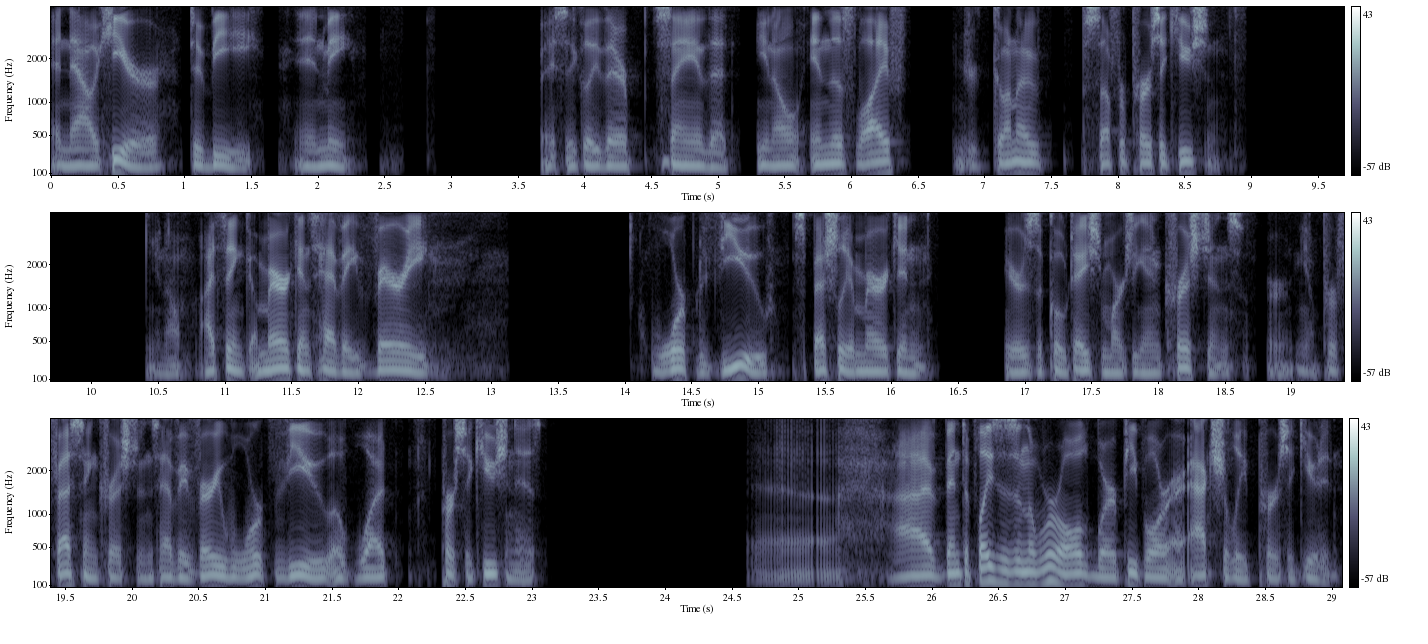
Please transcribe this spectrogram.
and now hear to be in me. Basically, they're saying that, you know, in this life, you're going to suffer persecution. You know, I think Americans have a very warped view, especially American, here's the quotation marks again, Christians or, you know, professing Christians have a very warped view of what persecution is. Uh, I've been to places in the world where people are actually persecuted.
